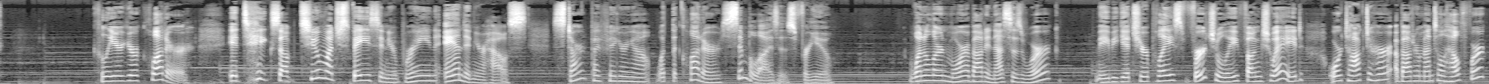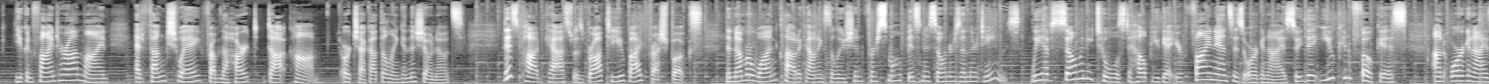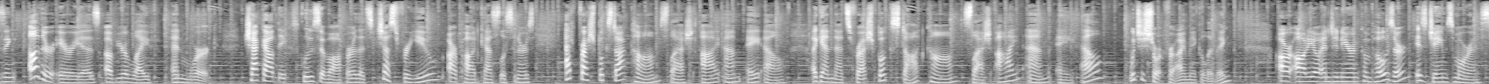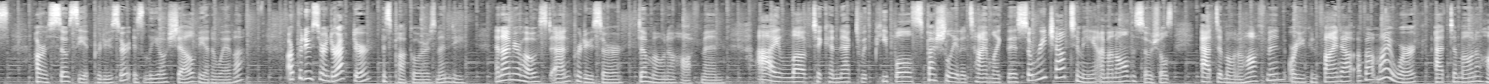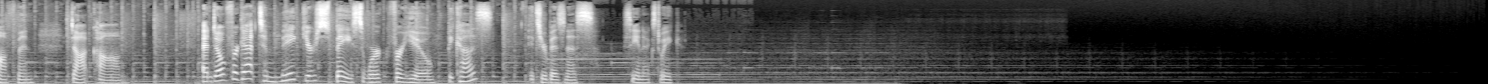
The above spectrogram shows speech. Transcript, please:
Clear your clutter. It takes up too much space in your brain and in your house. Start by figuring out what the clutter symbolizes for you. Want to learn more about Inessa's work? Maybe get your place virtually feng shuied or talk to her about her mental health work? You can find her online at fengshuifromtheheart.com or check out the link in the show notes. This podcast was brought to you by FreshBooks, the number one cloud accounting solution for small business owners and their teams. We have so many tools to help you get your finances organized so that you can focus on organizing other areas of your life and work. Check out the exclusive offer that's just for you, our podcast listeners, at freshbooks.com slash IMAL. Again, that's freshbooks.com slash IMAL, which is short for I Make a Living. Our audio engineer and composer is James Morris. Our associate producer is Leo Shell Villanueva. Our producer and director is Paco Arizmendi. And I'm your host and producer, Damona Hoffman. I love to connect with people, especially at a time like this. So reach out to me. I'm on all the socials at Damona Hoffman, or you can find out about my work at damonahoffman.com. And don't forget to make your space work for you because it's your business. See you next week.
